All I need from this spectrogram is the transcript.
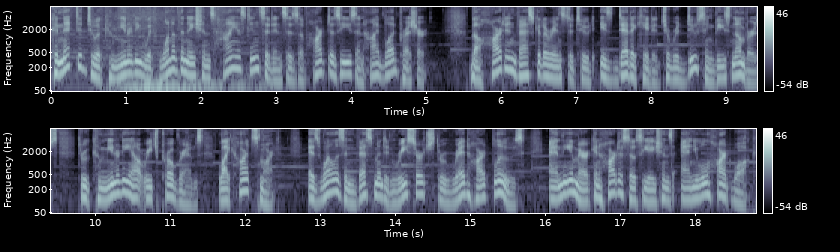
Connected to a community with one of the nation's highest incidences of heart disease and high blood pressure, the Heart and Vascular Institute is dedicated to reducing these numbers through community outreach programs like HeartSmart, as well as investment in research through Red Heart Blues and the American Heart Association's annual Heart Walk.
